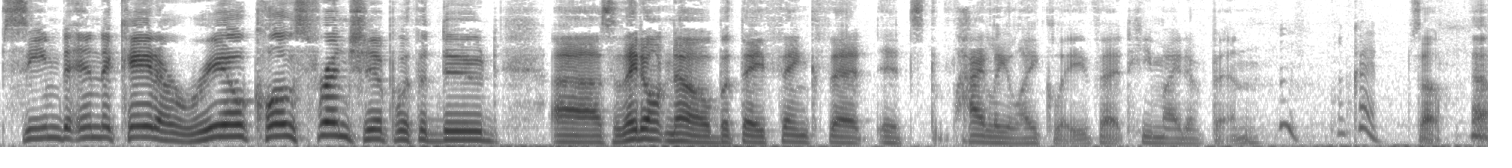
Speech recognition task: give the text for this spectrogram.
seem to indicate a real close friendship with the dude. Uh, so they don't know, but they think that it's highly likely that he might have been. Hmm, okay. So yeah.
